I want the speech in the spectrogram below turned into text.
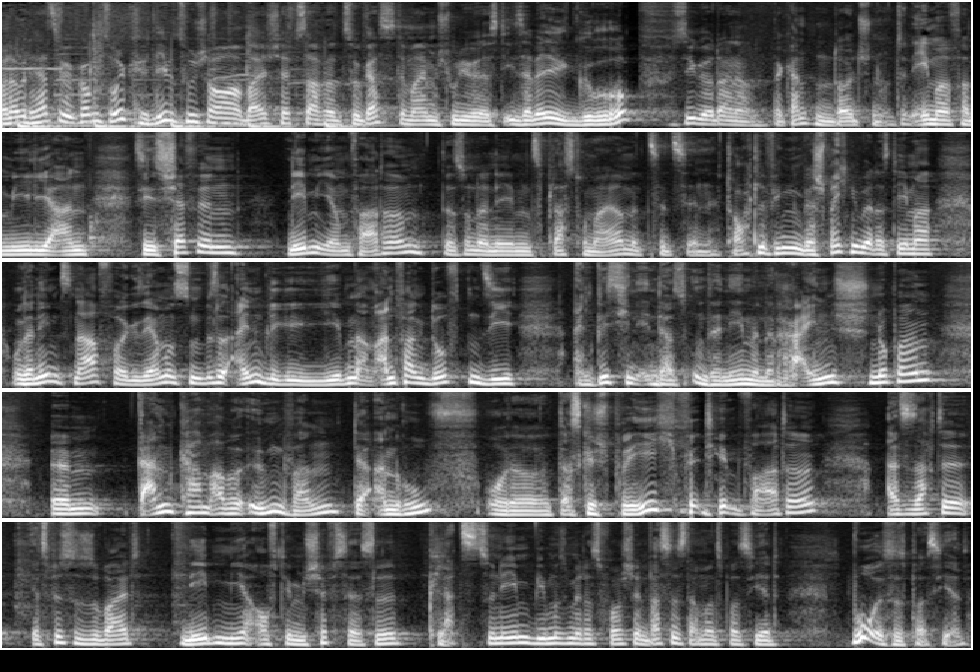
Und damit herzlich willkommen zurück, liebe Zuschauer bei Chefsache. Zu Gast in meinem Studio ist Isabel Grupp. Sie gehört einer bekannten deutschen Unternehmerfamilie an. Sie ist Chefin neben ihrem Vater des Unternehmens Plastromeyer mit Sitz in Trochtelfingen. Wir sprechen über das Thema Unternehmensnachfolge. Sie haben uns ein bisschen Einblicke gegeben. Am Anfang durften Sie ein bisschen in das Unternehmen reinschnuppern. Ähm, dann kam aber irgendwann der Anruf oder das Gespräch mit dem Vater, als er sagte, jetzt bist du soweit, neben mir auf dem Chefsessel Platz zu nehmen. Wie muss ich mir das vorstellen? Was ist damals passiert? Wo ist es passiert?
